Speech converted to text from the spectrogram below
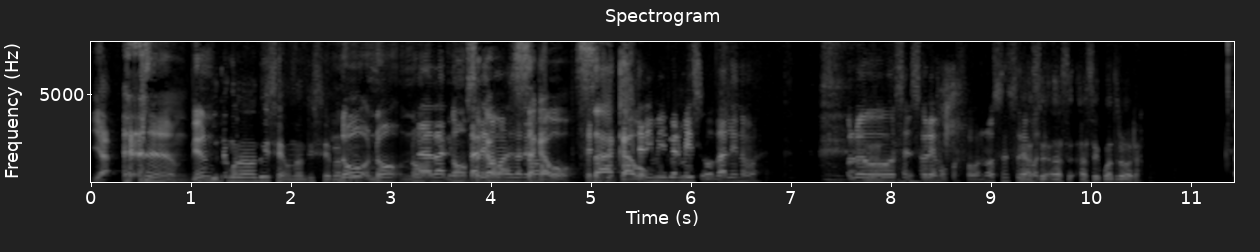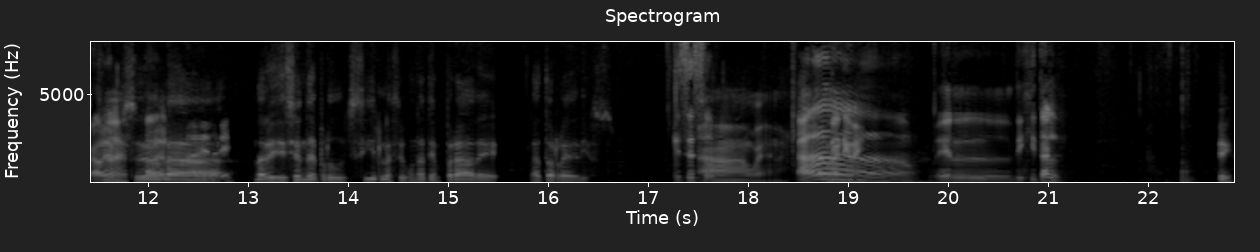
Ya. Yo Bien. tengo una noticia, una noticia rápida. No, no, no, Ah, dale, no, se acabó, nomás, dale se nomás. acabó, se acabó. tenés mi permiso, dale nomás. No lo No. censuremos, por favor, no censuremos. hace, hace cuatro horas. A ver, A ver, a ver. la. La decisión de producir la segunda temporada de La Torre de Dios. ¿Qué es eso? Ah, bueno. Un Ah, el digital. Sí.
